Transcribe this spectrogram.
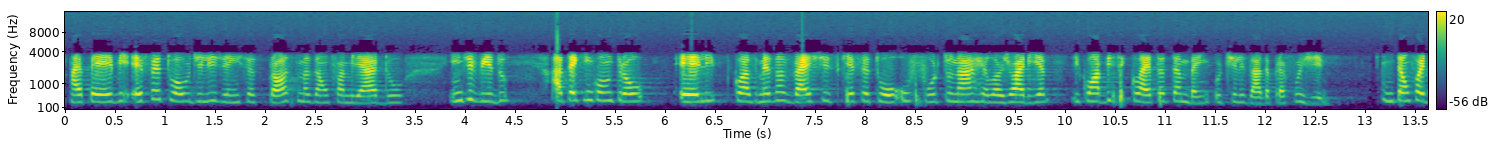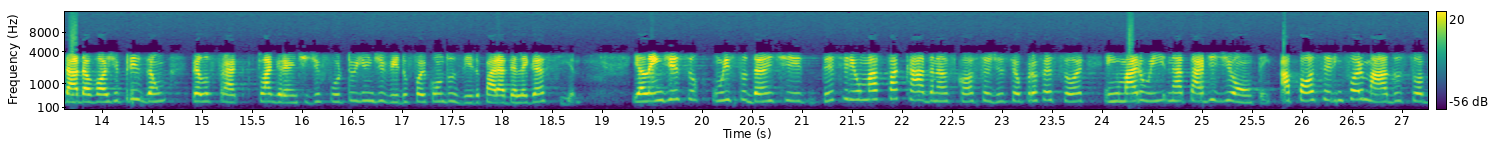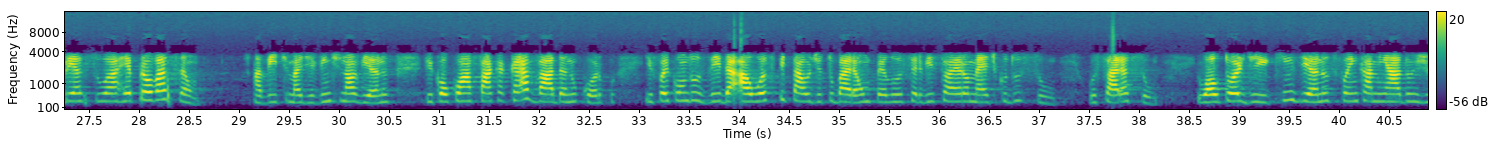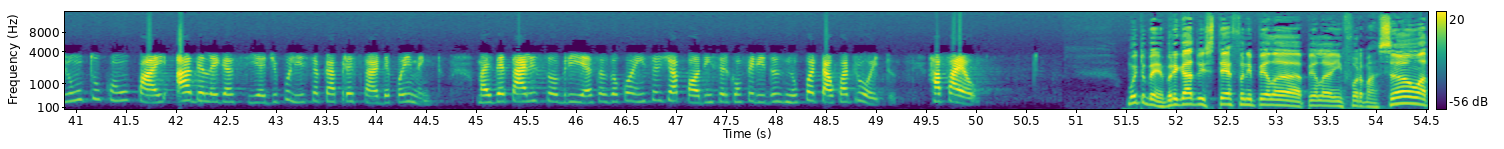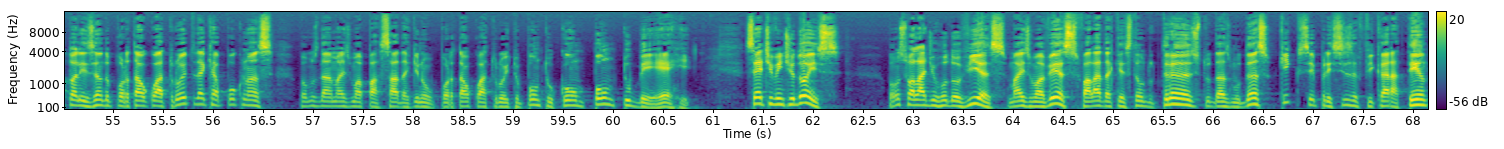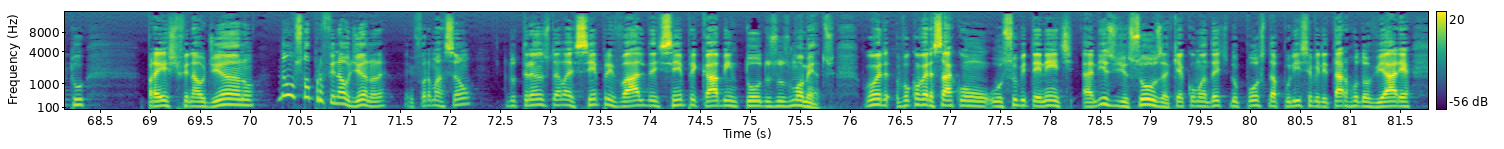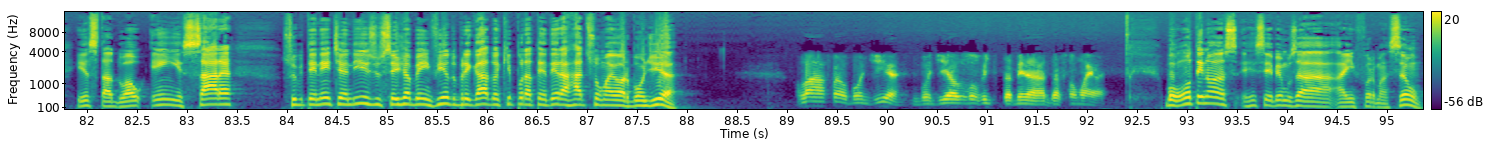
A PM efetuou diligências próximas a um familiar do indivíduo até que encontrou ele com as mesmas vestes que efetuou o furto na relojoaria e com a bicicleta também utilizada para fugir. Então foi dada a voz de prisão pelo flagrante de furto e o indivíduo foi conduzido para a delegacia. E além disso, um estudante desferiu uma facada nas costas de seu professor em Maruí na tarde de ontem, após ser informado sobre a sua reprovação. A vítima, de 29 anos, ficou com a faca cravada no corpo e foi conduzida ao Hospital de Tubarão pelo Serviço Aeromédico do Sul, o SARA-Sul. O autor, de 15 anos, foi encaminhado junto com o pai à delegacia de polícia para prestar depoimento. Mais detalhes sobre essas ocorrências já podem ser conferidos no Portal 48. Rafael. Muito bem, obrigado Stephanie pela, pela informação, atualizando o Portal 48. Daqui a pouco nós vamos dar mais uma passada aqui no portal48.com.br. 722, vamos falar de rodovias mais uma vez, falar da questão do trânsito, das mudanças. O que, que você precisa ficar atento para este final de ano? Não só para o final de ano, né? Informação do trânsito ela é sempre válida e sempre cabe em todos os momentos. Vou conversar com o subtenente Anísio de Souza, que é comandante do posto da Polícia Militar Rodoviária Estadual em Içara. Subtenente Anísio, seja bem-vindo. Obrigado aqui por atender a Rádio Som Maior. Bom dia. Olá, Rafael. Bom dia. Bom dia aos ouvintes também da, da Som Maior. Bom, ontem nós recebemos a, a informação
